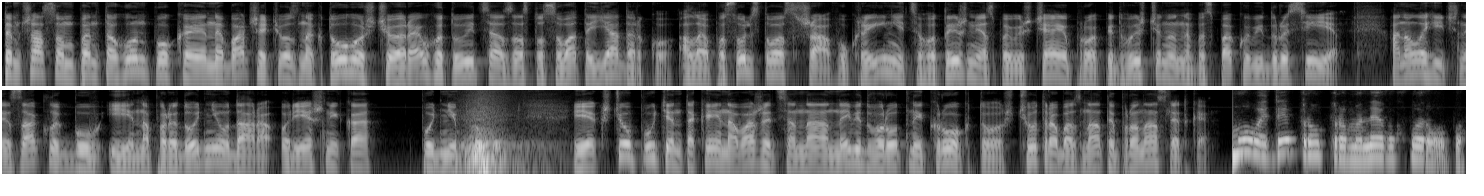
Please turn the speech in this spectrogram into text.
Тим часом Пентагон поки не бачить ознак того, що РФ готується застосувати ядерку. Але посольство США в Україні цього тижня сповіщає про підвищену небезпеку від Росії. Аналогічний заклик був і напередодні удара Орєшніка по Дніпру. І якщо Путін таки наважиться на невідворотний крок, то що треба знати про наслідки? Мова йде про променеву хворобу.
